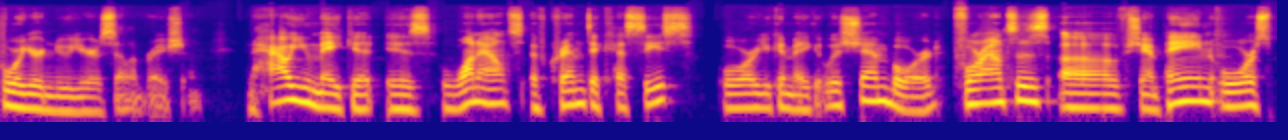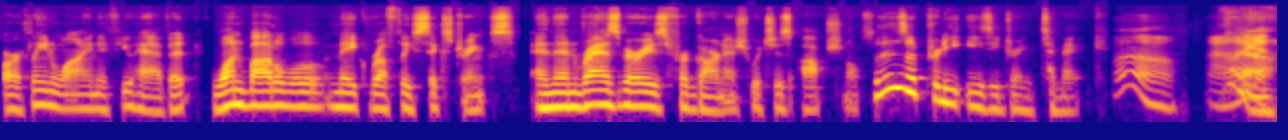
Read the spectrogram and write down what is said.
for your New Year's celebration. And how you make it is one ounce of creme de cassis, or you can make it with Chambord, four ounces of champagne or sparkling wine if you have it. One bottle will make roughly six drinks, and then raspberries for garnish, which is optional. So this is a pretty easy drink to make. Oh, I like Yeah. it.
